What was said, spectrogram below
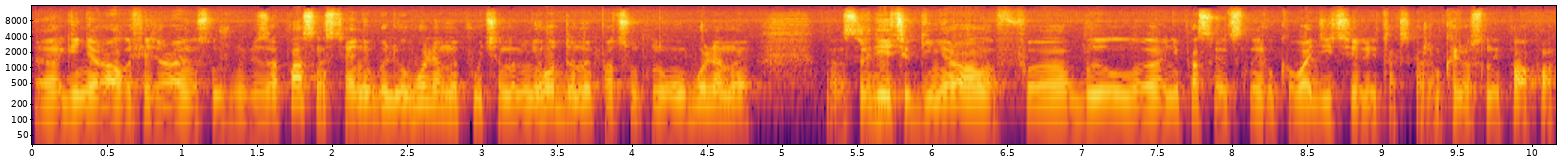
генералы Федеральной службы безопасности. Они были уволены Путиным, не отданы под суд, но уволены. Среди этих генералов был непосредственный руководитель и, так скажем, крестный папа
